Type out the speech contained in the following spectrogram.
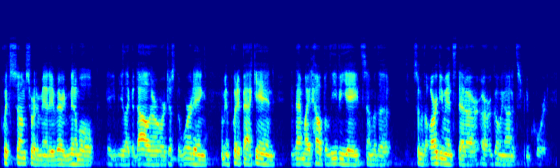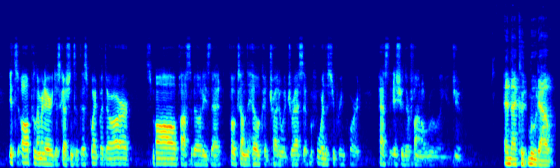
put some sort of mandate, very minimal, it could be like a dollar or just the wording, and put it back in, and that might help alleviate some of the some of the arguments that are, are going on at the Supreme Court. It's all preliminary discussions at this point, but there are small possibilities that folks on the Hill could try to address it before the Supreme Court has to issue their final ruling in June. And that could moot out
